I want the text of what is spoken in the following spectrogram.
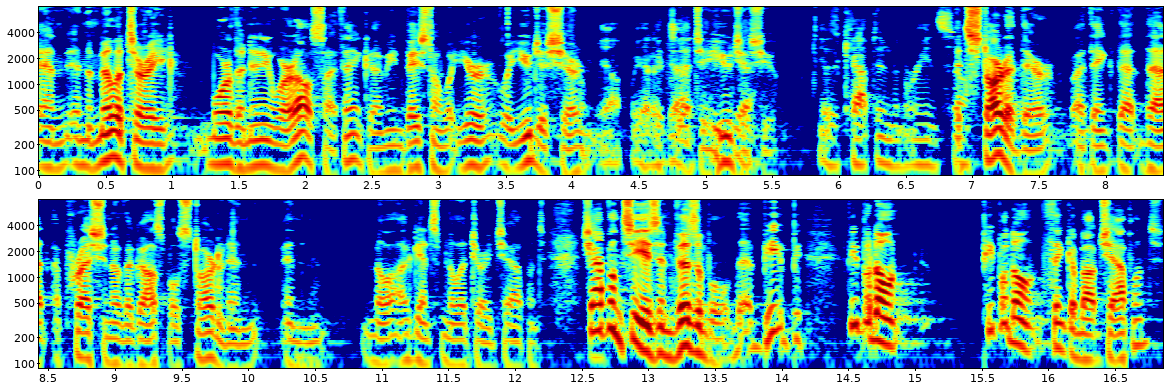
and in the military, more than anywhere else, I think. I mean, based on what, you're, what you just shared, yeah, we had a it's, that's a huge yeah. issue. He was a captain in the Marines. So. It started there. I think that, that oppression of the gospel started in, in mil, against military chaplains. Chaplaincy is invisible. The pe- pe- People don't, people don't think about chaplains.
